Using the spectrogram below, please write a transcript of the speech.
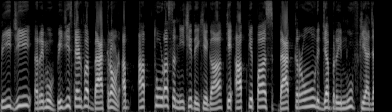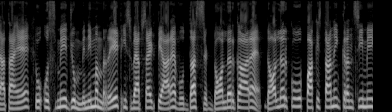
BG remove BG stand for background अब आप थोड़ा सा नीचे देखिएगा कि आपके पास बैकग्राउंड जब रिमूव किया जाता है तो उसमें जो मिनिमम रेट इस वेबसाइट पे आ रहा है, वो 10 डॉलर का आ रहा है। डॉलर को पाकिस्तानी करेंसी में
